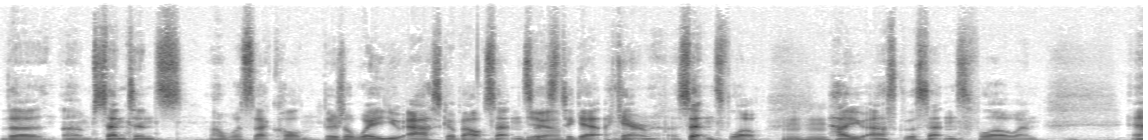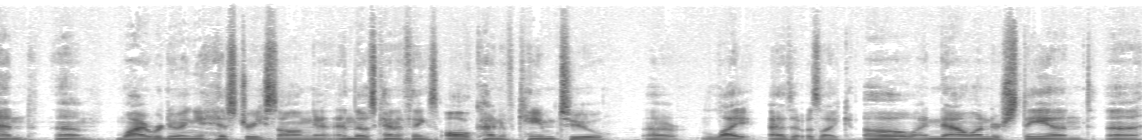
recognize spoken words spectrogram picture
the um, sentence. Oh, what's that called? There's a way you ask about sentences Yeah. to get. I can't remember sentence flow. How you ask the sentence flow and and um, why we're doing a history song and, and those kind of things all kind of came to uh, light as it was like, oh, I now understand. Uh,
